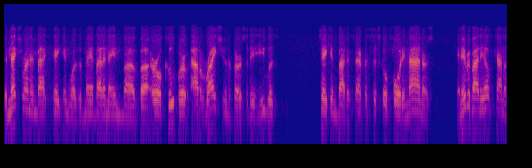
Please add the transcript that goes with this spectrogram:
The next running back taken was a man by the name of uh, Earl Cooper out of Rice University. He was taken by the San Francisco 49ers, and everybody else kind of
